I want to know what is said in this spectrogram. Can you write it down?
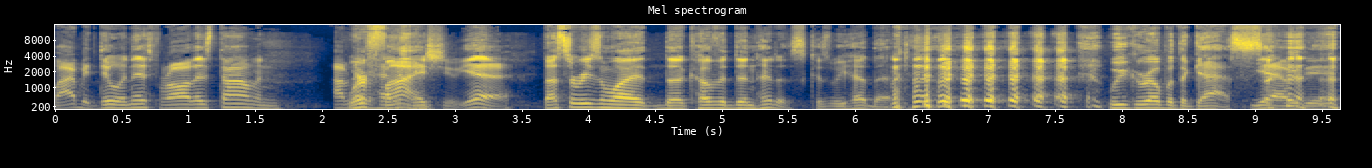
I've been doing this for all this time and I've We're never had an fine. issue. Yeah, That's the reason why the COVID didn't hit us because we had that. we grew up with the gas. yeah, we did.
